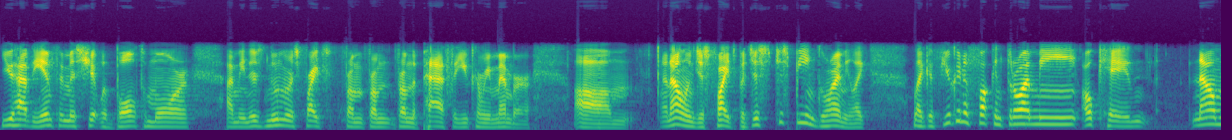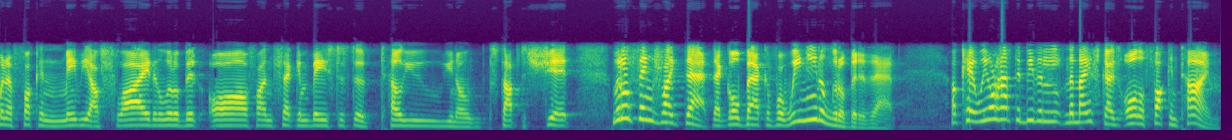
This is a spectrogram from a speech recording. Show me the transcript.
You have the infamous shit with Baltimore. I mean, there's numerous fights from from from the past that you can remember. Um, and not only just fights, but just just being grimy. Like like if you're gonna fucking throw at me, okay, now I'm gonna fucking maybe I'll slide a little bit off on second base just to tell you, you know, stop the shit. Little things like that that go back and forth. We need a little bit of that. Okay, we don't have to be the, the nice guys all the fucking time.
